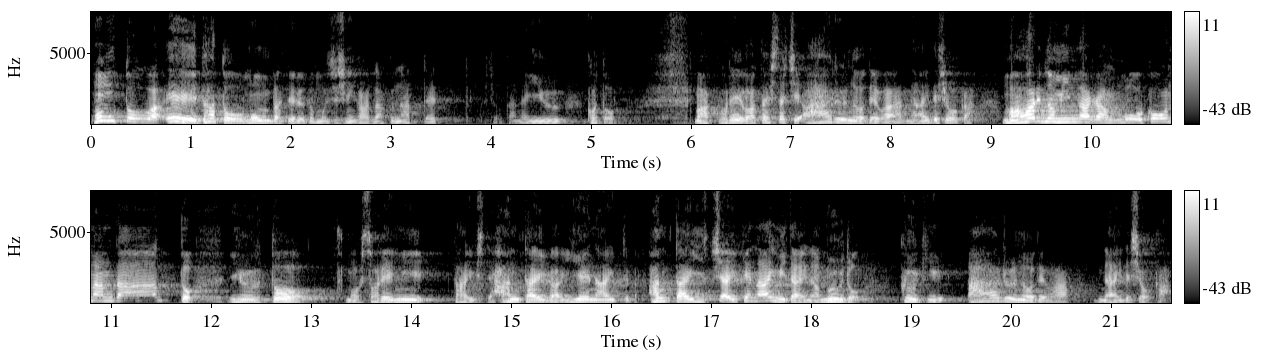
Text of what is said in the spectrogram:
本当は A だと思うんだけれども自信がなくなってでしょうかねいうこと。まあこれ私たちあるのではないでしょうか。周りのみんながもうこうなんだと言うともうそれに対して反対が言えないというか反対言っちゃいけないみたいなムード空気あるのではないでしょうか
